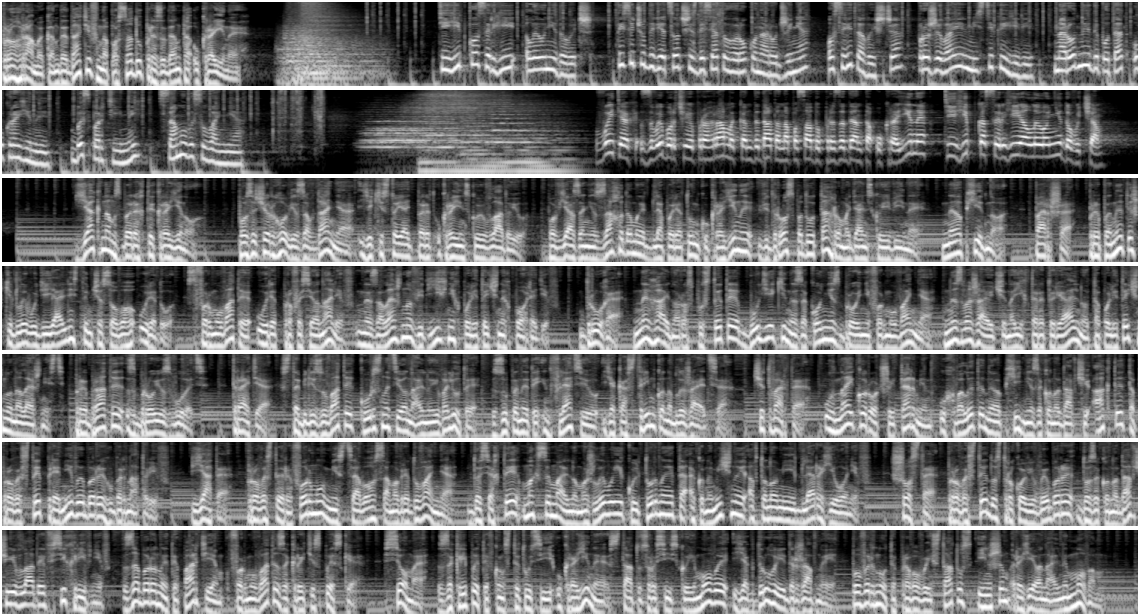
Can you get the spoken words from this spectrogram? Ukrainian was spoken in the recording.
Програми кандидатів на посаду президента України. Тігіпко Сергій Леонідович, 1960 року народження, освіта вища, проживає в місті Києві, народний депутат України, безпартійний, самовисування. Витяг з виборчої програми кандидата на посаду президента України Тігіпка Сергія Леонідовича. Як нам зберегти країну? Позачергові завдання, які стоять перед українською владою, пов'язані з заходами для порятунку країни від розпаду та громадянської війни. Необхідно перше припинити шкідливу діяльність тимчасового уряду, сформувати уряд професіоналів незалежно від їхніх політичних поглядів. Друге негайно розпустити будь-які незаконні збройні формування, незважаючи на їх територіальну та політичну належність, прибрати зброю з вулиць. Третє стабілізувати курс національної валюти, зупинити інфляцію, яка стрімко наближається. Четверте у найкоротший термін ухвалити необхідні законодавчі акти та провести прямі вибори губернаторів. П'яте провести реформу місцевого самоврядування, досягти максимально можливої культурної та економічної автономії для регіонів. Шосте провести дострокові вибори до законодавчої влади всіх рівнів, заборонити партіям формувати закриті списки. Сьоме закріпити в Конституції України статус російської мови як другої державної, повернути правовий статус іншим регіональним мовам.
